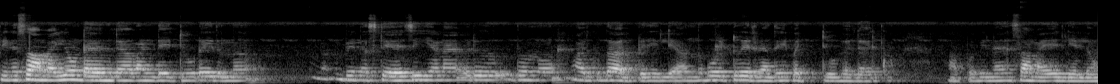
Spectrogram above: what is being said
പിന്നെ സമയം ഉണ്ടായിരുന്നില്ല. വൺ ഡേ ടു ഡേ ഇരുന്ന് പിന്നെ സ്റ്റേ ചെയ്യണ ഒരു ഇതൊന്നും ആർക്കും താല്പര്യമില്ല. അന്ന് പോയിട്ട് വരുന്നതേ പറ്റുള്ളൂ എല്ലാവർക്കും. അപ്പോൾ പിന്നെ സമയമില്ലല്ലോ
